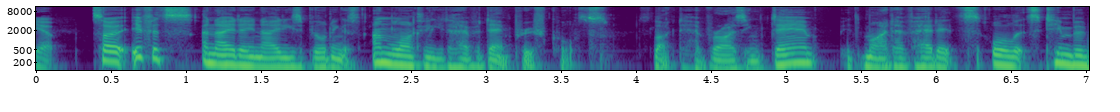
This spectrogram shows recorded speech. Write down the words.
Yep. So if it's an 1880s building, it's unlikely to have a damp proof course. It's likely to have rising damp. It might have had its all its timber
